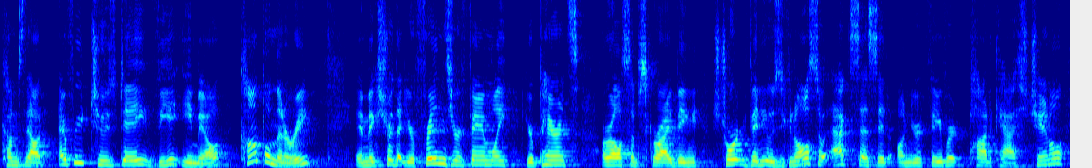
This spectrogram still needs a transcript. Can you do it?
Comes out every Tuesday via email, complimentary and make sure that your friends, your family, your parents are all subscribing. Short videos, you can also access it on your favorite podcast channel.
